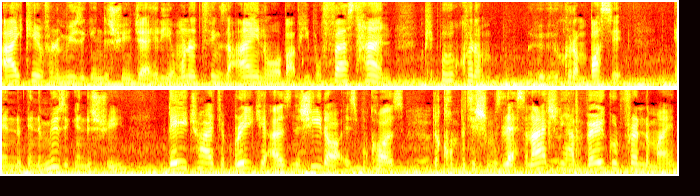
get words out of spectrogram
I came from the music industry in Jahiliyyah. One of the things that I know about people firsthand, people who couldn't who, who couldn't bust it in in the music industry, they tried to break it as nasheed artists because Yeah. the competition was less. And I actually have a very good friend of mine,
